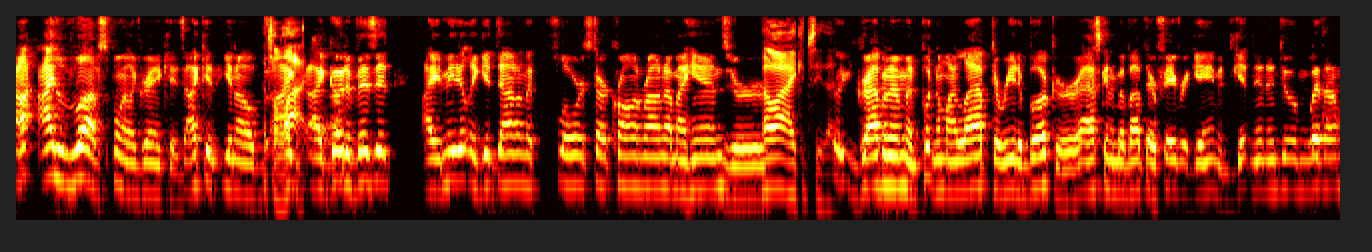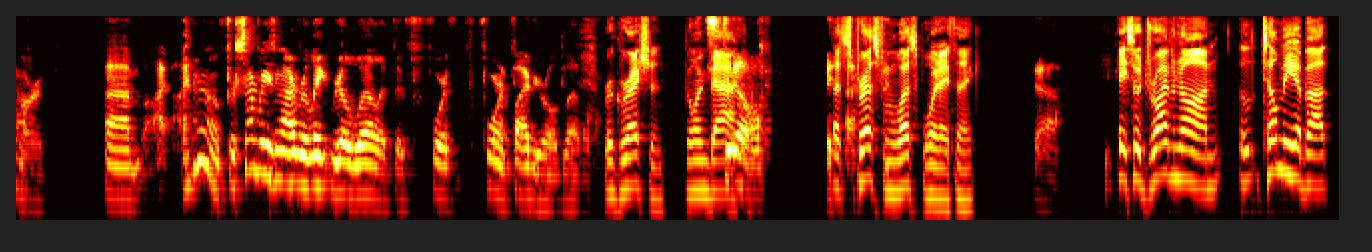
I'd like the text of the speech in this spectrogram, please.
I, I, love spoiling grandkids. I could, you know, I, I, go to visit. I immediately get down on the floor and start crawling around on my hands, or oh, I can see that. Grabbing them and putting them on my lap to read a book, or asking them about their favorite game and getting into them with them, or um, I, I, don't know. For some reason, I relate real well at the fourth, four and five year old level. Regression, going back. Still, yeah. that's stress from West Point, I think. Yeah. Hey, so driving on, tell me about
